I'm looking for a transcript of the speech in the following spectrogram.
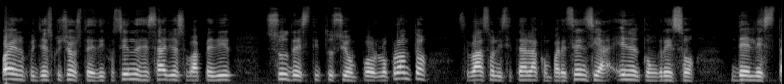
Bueno, pues ya escuchó usted, dijo, si es necesario se va a pedir su destitución. Por lo pronto, se va a solicitar la comparecencia en el Congreso del Estado.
